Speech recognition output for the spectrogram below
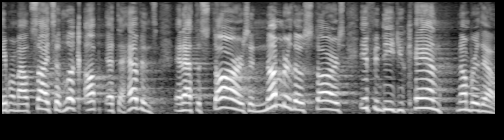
Abram outside, said, Look up at the heavens and at the stars and number those stars if indeed you can number them.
